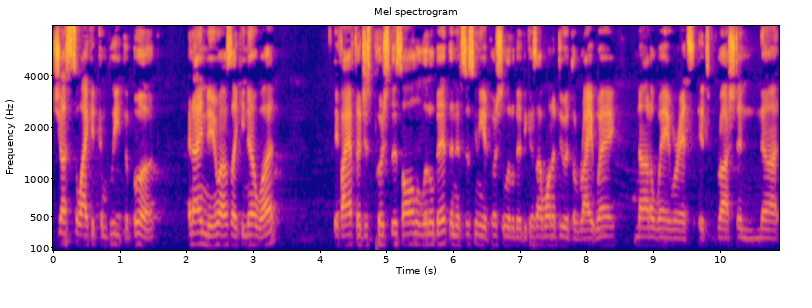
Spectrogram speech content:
just so I could complete the book. And I knew, I was like, you know what? If I have to just push this all a little bit, then it's just going to get pushed a little bit because I want to do it the right way, not a way where it's it's rushed and not.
